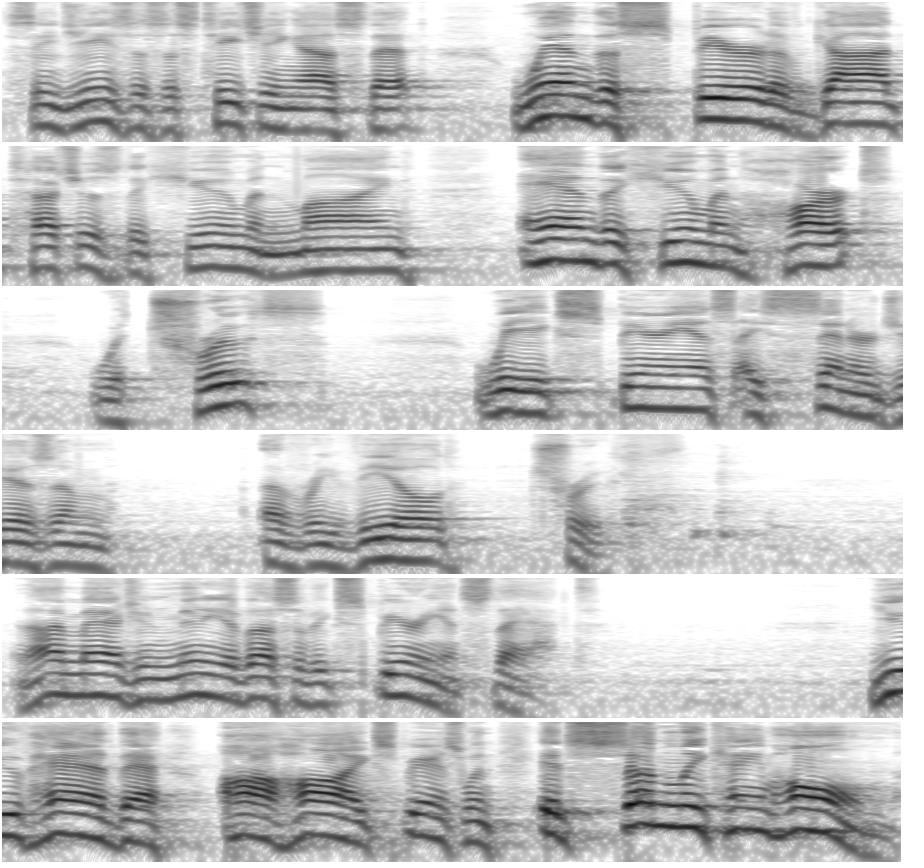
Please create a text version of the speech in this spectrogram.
See, Jesus is teaching us that when the Spirit of God touches the human mind and the human heart with truth, we experience a synergism of revealed truth. And I imagine many of us have experienced that. You've had that aha experience when it suddenly came home.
